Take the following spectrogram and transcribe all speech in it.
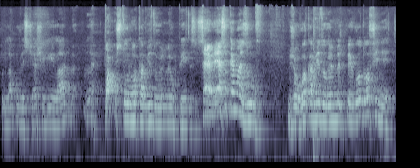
Fui lá pro vestiário, cheguei lá, é, pá, estourou a camisa do Grêmio no meu peito assim. Serve essa ou quer mais uma? Me jogou a camisa do Grêmio, ele pegou do alfinete.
